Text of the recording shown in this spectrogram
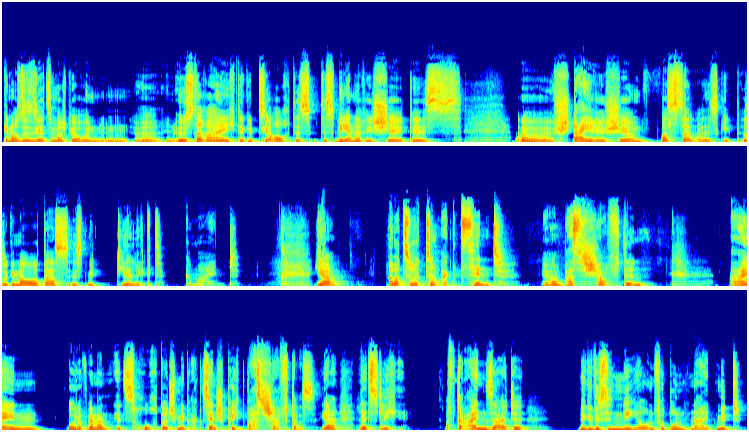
Genauso ist es ja zum Beispiel auch in, in, äh, in Österreich, da gibt es ja auch das, das Wernerische, das äh, Steirische und was da alles gibt. Also genau das ist mit Dialekt gemeint. Ja, aber zurück zum Akzent. Ja, was schafft denn ein, oder wenn man jetzt Hochdeutsch mit Akzent spricht, was schafft das? Ja, letztlich auf der einen Seite eine gewisse Nähe und Verbundenheit mit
